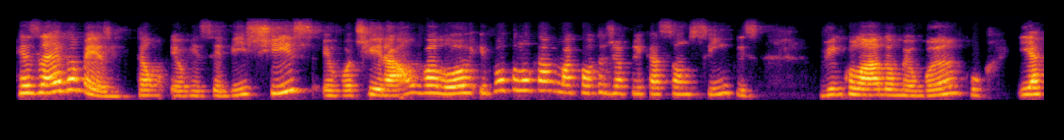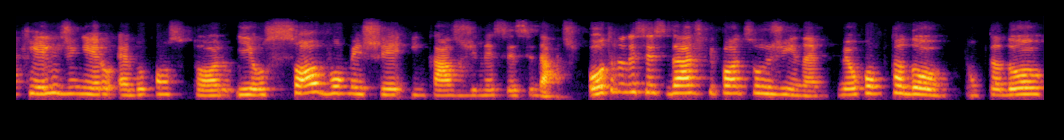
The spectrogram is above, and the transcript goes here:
reserva mesmo. Então, eu recebi X, eu vou tirar um valor e vou colocar numa conta de aplicação simples, vinculada ao meu banco, e aquele dinheiro é do consultório e eu só vou mexer em caso de necessidade. Outra necessidade que pode surgir, né? Meu computador, computador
